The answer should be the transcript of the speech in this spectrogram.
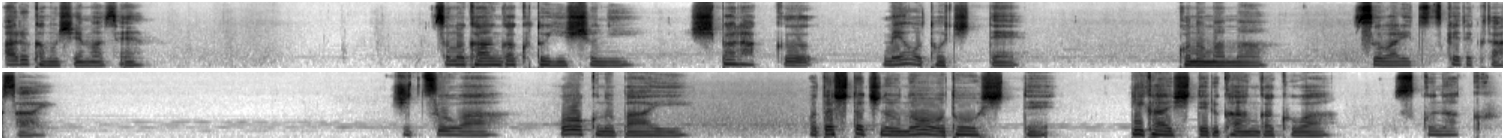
あるかもしれません。その感覚と一緒にしばらく目を閉じて、このまま座り続けてください。実は多くの場合、私たちの脳を通して理解している感覚は少なく、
